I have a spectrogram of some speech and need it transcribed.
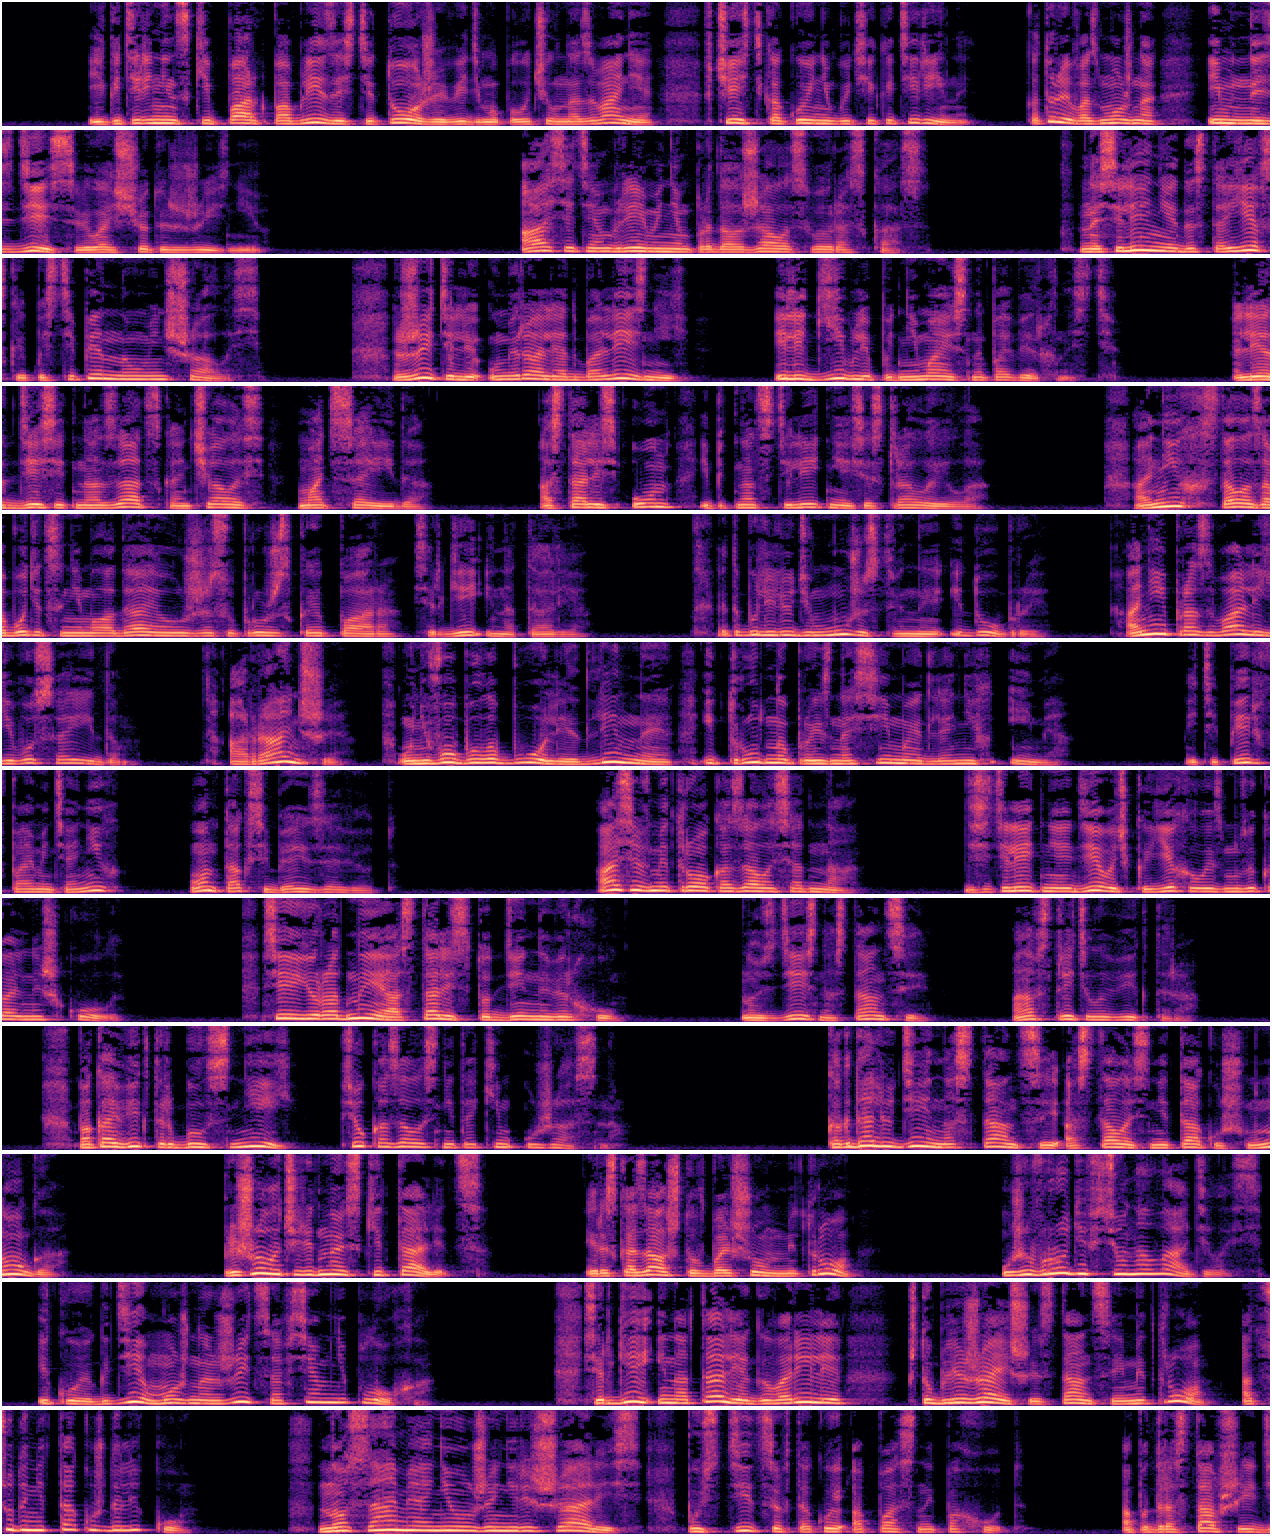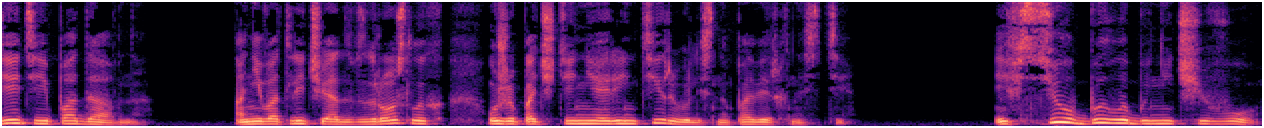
Екатерининский парк поблизости тоже, видимо, получил название в честь какой-нибудь Екатерины, которая, возможно, именно здесь свела счеты с жизнью. Ася тем временем продолжала свой рассказ. Население Достоевской постепенно уменьшалось. Жители умирали от болезней или гибли, поднимаясь на поверхность. Лет десять назад скончалась мать Саида. Остались он и пятнадцатилетняя сестра Лейла. О них стала заботиться немолодая уже супружеская пара, Сергей и Наталья. Это были люди мужественные и добрые. Они и прозвали его Саидом. А раньше у него было более длинное и трудно произносимое для них имя. И теперь в память о них он так себя и зовет. Ася в метро оказалась одна. Десятилетняя девочка ехала из музыкальной школы. Все ее родные остались в тот день наверху. Но здесь, на станции, она встретила Виктора. Пока Виктор был с ней, все казалось не таким ужасным. Когда людей на станции осталось не так уж много, пришел очередной скиталец и рассказал, что в большом метро уже вроде все наладилось, и кое-где можно жить совсем неплохо. Сергей и Наталья говорили, что ближайшие станции метро отсюда не так уж далеко. Но сами они уже не решались пуститься в такой опасный поход, а подраставшие дети и подавно – они, в отличие от взрослых, уже почти не ориентировались на поверхности. И все было бы ничего,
